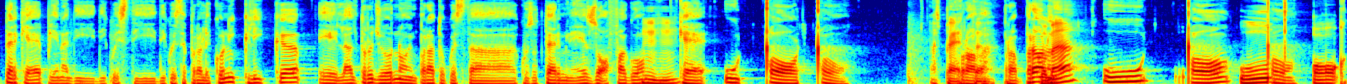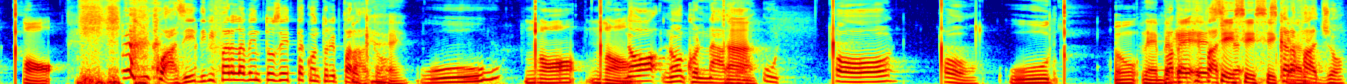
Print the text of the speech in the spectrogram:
perché è piena di, di questi- di queste parole con i click e l'altro giorno ho imparato questa- questo termine esofago Mhm. che è U-O-O. Aspetta. Prova, pro- prova- Com'è? U-O-O. U O O. Quasi, devi fare la ventosetta contro il palato. Ok. U no no. No, non col naso. Ah. U U- eh, Vabbè, perché più eh, facile. sì, sì, sì. Scarafaggio.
